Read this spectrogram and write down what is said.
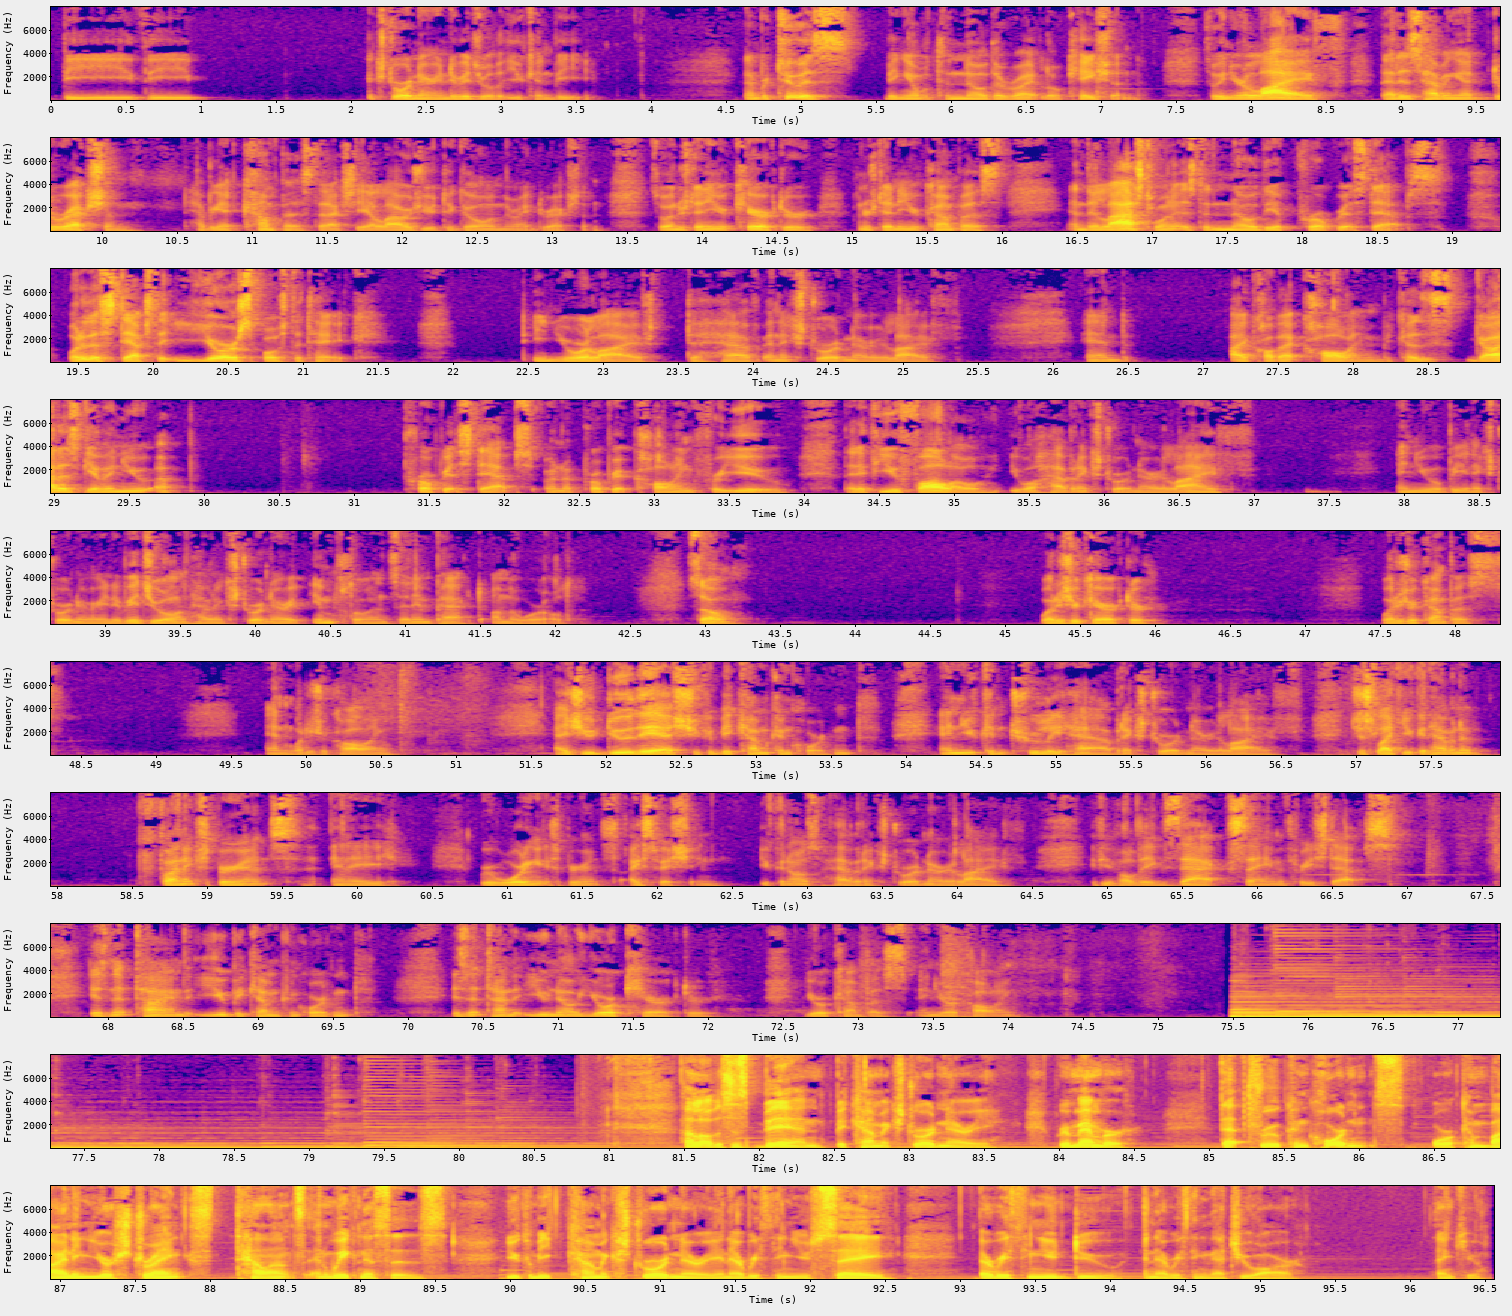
be the extraordinary individual that you can be. Number two is being able to know the right location. So in your life, that is having a direction, having a compass that actually allows you to go in the right direction. So understanding your character, understanding your compass. And the last one is to know the appropriate steps. What are the steps that you're supposed to take? in your life to have an extraordinary life. And I call that calling because God has given you appropriate steps or an appropriate calling for you that if you follow, you will have an extraordinary life and you will be an extraordinary individual and have an extraordinary influence and impact on the world. So, what is your character? What is your compass? And what is your calling? As you do this, you can become concordant and you can truly have an extraordinary life. Just like you can have a fun experience and a rewarding experience ice fishing, you can also have an extraordinary life if you follow the exact same three steps. Isn't it time that you become concordant? Isn't it time that you know your character, your compass, and your calling? Hello, this is Ben, Become Extraordinary. Remember that through concordance, or combining your strengths, talents, and weaknesses, you can become extraordinary in everything you say, everything you do, and everything that you are. Thank you.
